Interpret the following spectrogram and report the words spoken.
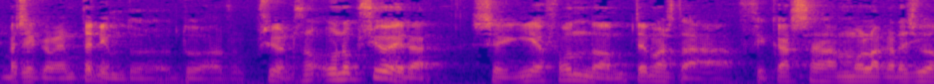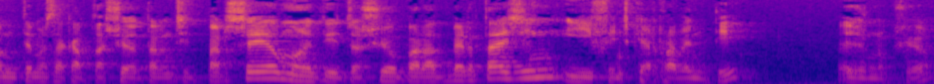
Bàsicament tenim dues, dues opcions. No? Una opció era seguir a fons amb temes de ficar-se molt agressiu amb temes de captació de trànsit per SEO, monetització per advertising i fins que es rebenti. És una opció.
